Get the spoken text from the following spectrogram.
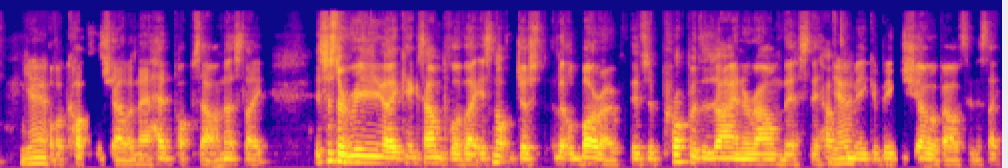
Yeah, of a cockle shell, and their head pops out, and that's like it's just a really like example of like it's not just a little burrow. There's a proper design around this. They have Yeah. to make a big show about it. And It's like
